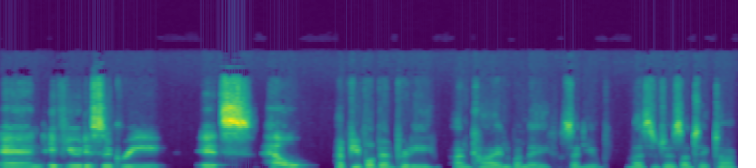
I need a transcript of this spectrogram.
and if you disagree it's hell have people been pretty unkind when they send you messages on TikTok?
